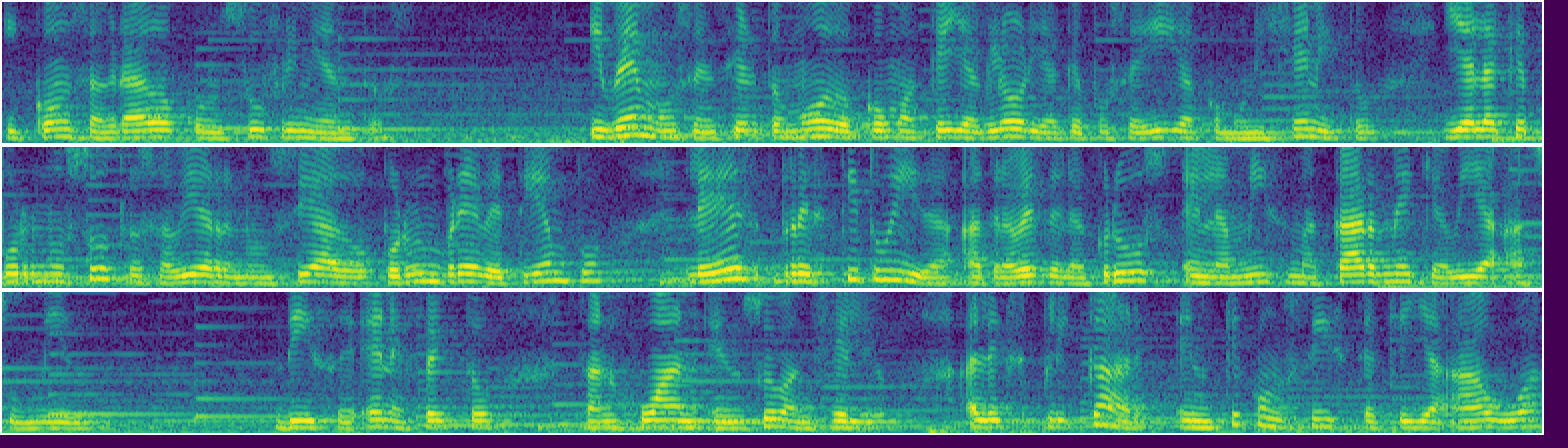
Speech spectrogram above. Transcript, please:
y consagrado con sufrimientos y vemos en cierto modo cómo aquella gloria que poseía como unigénito y a la que por nosotros había renunciado por un breve tiempo, le es restituida a través de la cruz en la misma carne que había asumido. Dice, en efecto, San Juan en su Evangelio, al explicar en qué consiste aquella agua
